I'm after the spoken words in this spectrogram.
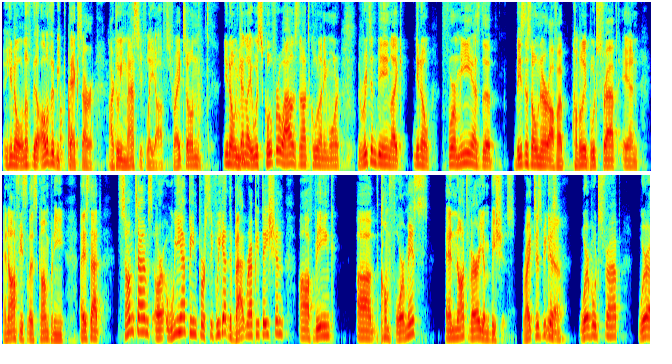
You know, all of the all of the big techs are are doing massive layoffs, right? So um, you know, mm. kind of like it was cool for a while. It's not cool anymore. The reason being, like, you know, for me as the business owner of a completely bootstrapped and an officeless company, is that sometimes, or we have been perceived, we get the bad reputation of being um, conformists and not very ambitious, right? Just because yeah. we're bootstrap, we're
